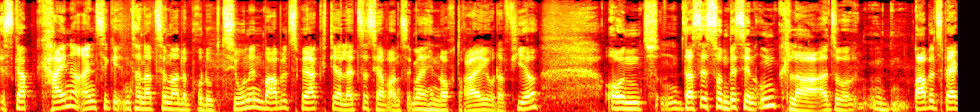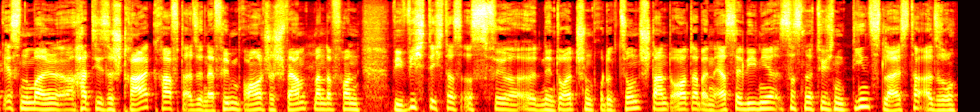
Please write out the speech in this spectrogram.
es gab keine einzige internationale Produktion in Babelsberg. Ja, letztes Jahr waren es immerhin noch drei oder vier. Und das ist so ein bisschen unklar. Also Babelsberg ist nun mal, hat diese Strahlkraft. Also in der Filmbranche schwärmt man davon, wie wichtig das ist für äh, den deutschen Produktionsstandort. Aber in erster Linie ist das natürlich ein Dienstleister. Also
